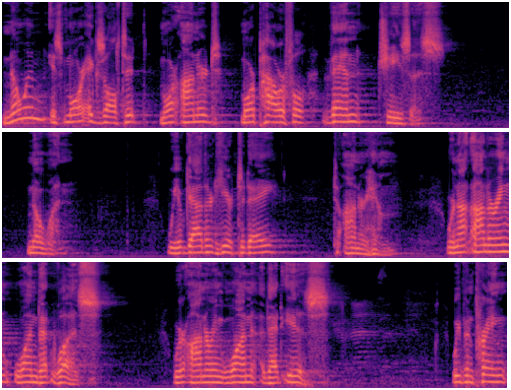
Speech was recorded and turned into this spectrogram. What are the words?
No one is more exalted, more honored, more powerful than Jesus. No one. We have gathered here today to honor him. We're not honoring one that was, we're honoring one that is. We've been praying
